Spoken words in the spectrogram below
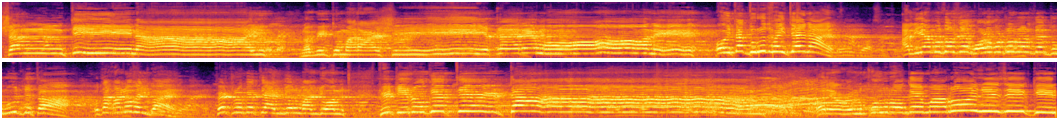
শান্তি নাই নবী তোমার আশিকের মনে। ওইটা দুরুদ ভাইতাই নাই? আলিয়া মুদর যে গড় গঠনের যে দুরুদ যেটা ওটা কেন ভাইবাই পেট রোগেতে আঞ্জন মাঞ্জন পিটি টান ওরে হুলকুম রোগে মারোই নিজিকির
